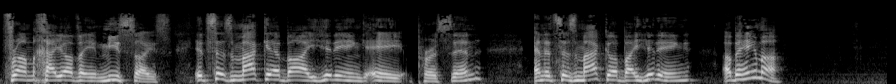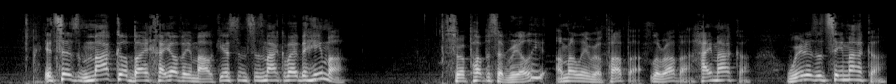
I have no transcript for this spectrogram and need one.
from chayave misois. It says maka by hitting a person, and it says maka by hitting a behema. It says Maka by Chayave Malkias and it says Maka by Behema. So Papa said, really? Amar le Rapapa, Larava, Hi Maka. Where does it say Maka?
